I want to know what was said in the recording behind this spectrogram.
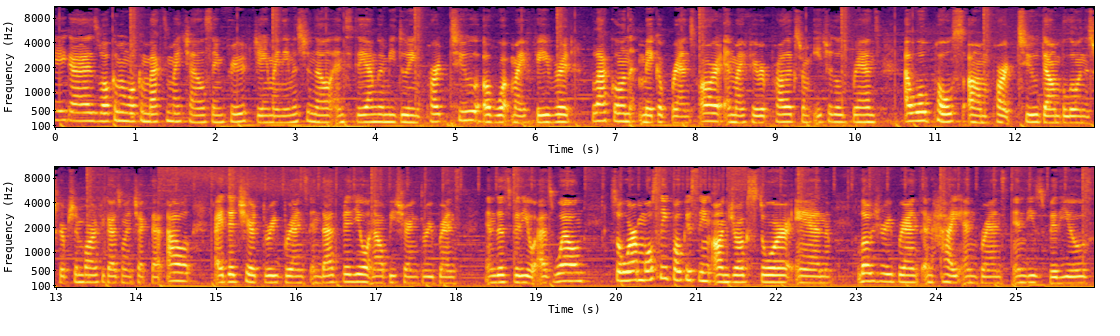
Hey guys, welcome and welcome back to my channel, Sitting Pretty with Jay. My name is Janelle and today I'm going to be doing part 2 of what my favorite black owned makeup brands are and my favorite products from each of those brands. I will post um, part 2 down below in the description bar if you guys want to check that out. I did share 3 brands in that video and I'll be sharing 3 brands in this video as well. So we're mostly focusing on drugstore and luxury brands and high-end brands in these videos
